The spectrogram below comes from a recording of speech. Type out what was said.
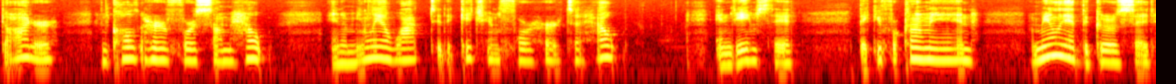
daughter and called her for some help. And Amelia walked to the kitchen for her to help. And James said thank you for coming. Amelia the girl said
